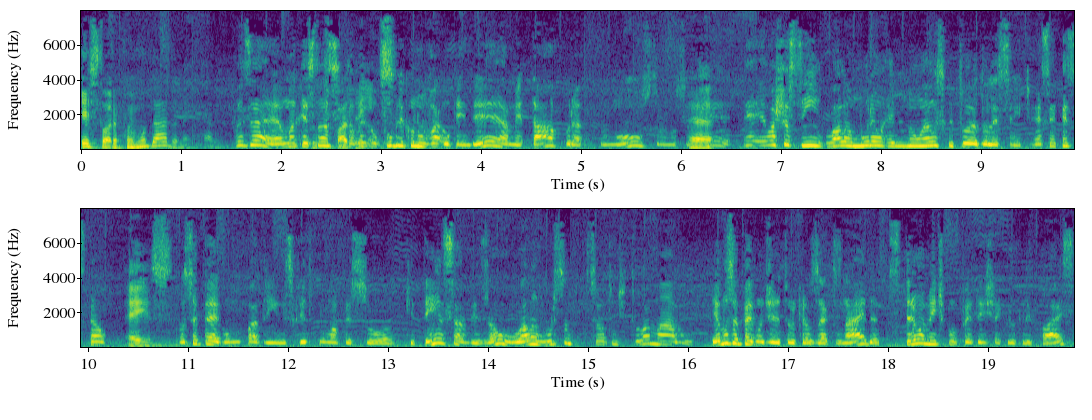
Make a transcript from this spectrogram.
que a história foi mudada, né, cara? Pois é, é uma questão Dos assim, talvez o público não vai entender a metáfora do monstro, não sei É. o quê. É, eu acho assim, o Alan Moore ele não é um escritor adolescente, essa é a questão. É isso. Você pega um quadrinho escrito por uma pessoa que tem essa visão, o Alan Moore se auto-intitula mago. E aí você pega um diretor que é o Zack Snyder, extremamente competente naquilo que ele faz,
